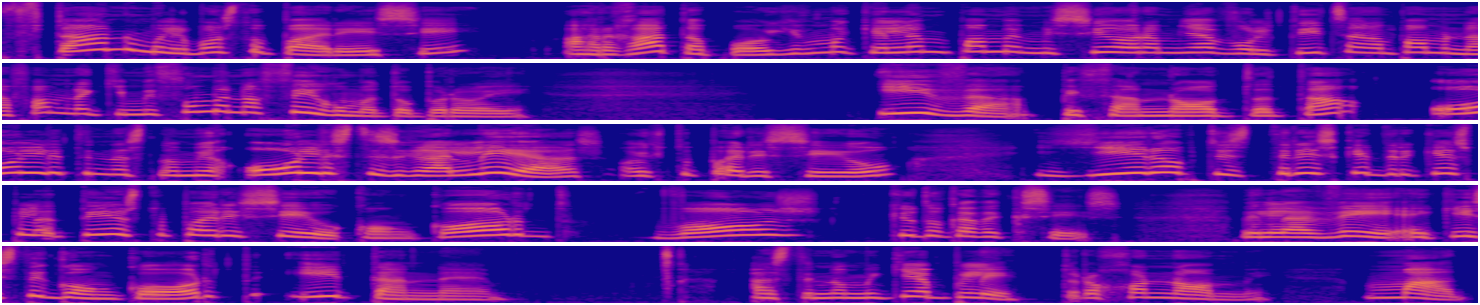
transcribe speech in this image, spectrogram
Φτάνουμε λοιπόν στο Παρίσι αργά το απόγευμα και λέμε πάμε μισή ώρα μια βολτίτσα να πάμε να φάμε, να κοιμηθούμε, να φύγουμε το πρωί. Είδα πιθανότατα όλη την αστυνομία, όλη της Γαλλίας, όχι του Παρισίου, γύρω από τις τρεις κεντρικές πλατείες του Παρισίου. Κονκόρντ, Βοζ και ούτω καθεξής. Δηλαδή, εκεί στην Κονκόρντ ήταν αστυνομική απλή, τροχονόμοι, ματ,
